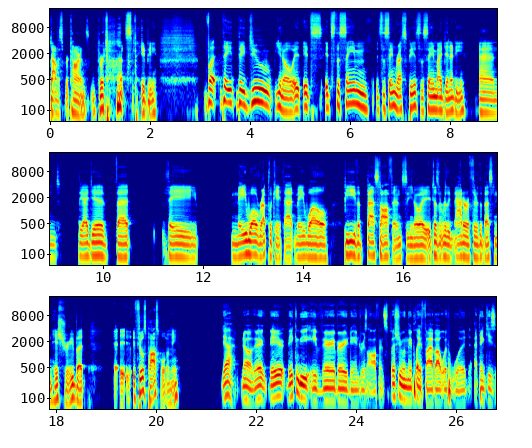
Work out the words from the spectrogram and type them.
Davis Bertans, Bertans maybe, but they they do. You know, it, it's it's the same it's the same recipe, it's the same identity, and the idea that they may well replicate that, may well be the best offense. You know, it doesn't really matter if they're the best in history, but it, it feels possible to me. Yeah, no, they they they can be a very very dangerous offense, especially when they play five out with Wood. I think he's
